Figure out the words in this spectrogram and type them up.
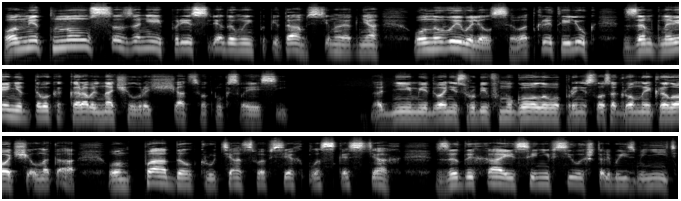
он метнулся за ней, преследуемый по пятам стеной огня. Он вывалился в открытый люк за мгновение до того, как корабль начал вращаться вокруг своей оси. Над ним, едва не срубив ему голову, пронеслось огромное крыло челнока. Он падал, крутясь во всех плоскостях, задыхаясь и не в силах что-либо изменить.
